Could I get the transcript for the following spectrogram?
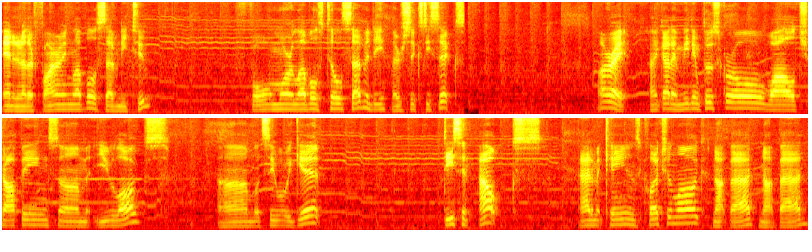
and another farming level of 72 four more levels till 70 there's 66 alright I got a medium clue scroll while chopping some yew logs. Um, let's see what we get. Decent alchs adamant canes collection log. Not bad not bad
